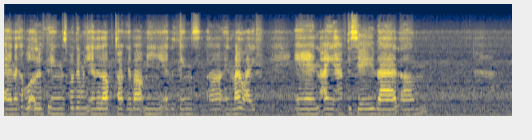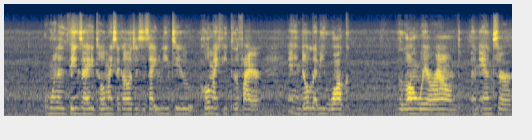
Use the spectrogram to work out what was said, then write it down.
and a couple of other things but then we ended up talking about me and the things uh, in my life. And I have to say that um, one of the things I told my psychologist is that you need to hold my feet to the fire and don't let me walk the long way around and answer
